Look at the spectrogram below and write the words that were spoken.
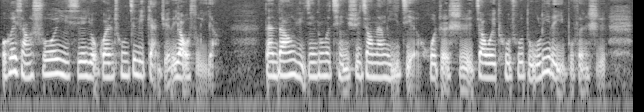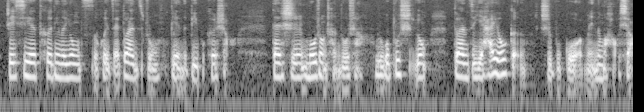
我会想说一些有关冲击力感觉的要素一样。但当语境中的情绪较难理解，或者是较为突出独立的一部分时，这些特定的用词会在段子中变得必不可少。但是某种程度上，如果不使用，段子也还有梗，只不过没那么好笑。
